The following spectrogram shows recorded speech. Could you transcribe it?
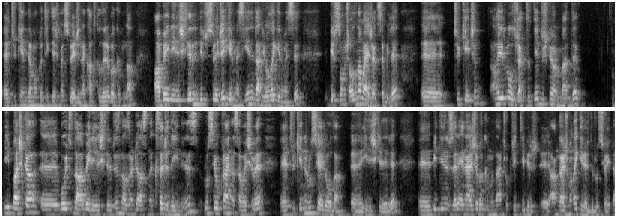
e, Türkiye'nin demokratikleşme sürecine katkıları bakımından AB ile ilişkilerin bir sürece girmesi, yeniden yola girmesi bir sonuç alınamayacaksa bile e, Türkiye için hayırlı olacaktır diye düşünüyorum ben de. Bir başka e, boyutu da AB ile ilişkilerimizin az önce aslında kısaca değindiniz. Rusya-Ukrayna savaşı ve e, Türkiye'nin Rusya ile olan e, ilişkileri. E, bildiğiniz üzere enerji bakımından çok ciddi bir e, angajmana girildi Rusya ile.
